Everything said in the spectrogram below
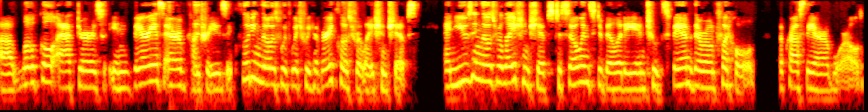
uh, local actors in various Arab countries, including those with which we have very close relationships, and using those relationships to sow instability and to expand their own foothold across the Arab world.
